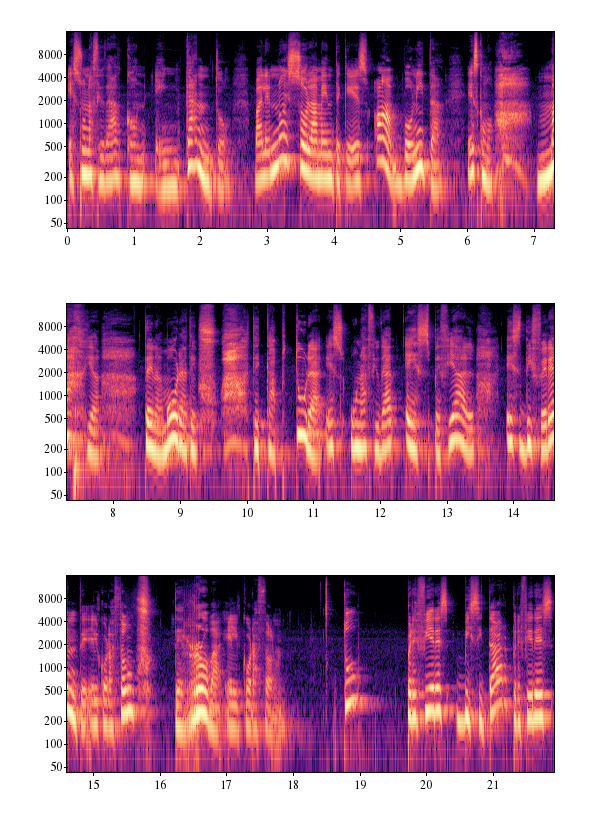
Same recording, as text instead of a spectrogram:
es una ciudad con encanto, ¿vale? No es solamente que es, ah, bonita, es como, ah, magia, te enamora, te, ah, te captura, es una ciudad especial, es diferente, el corazón te roba el corazón. Tú ¿Prefieres visitar, prefieres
